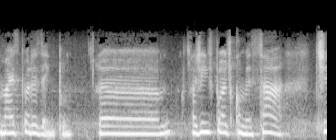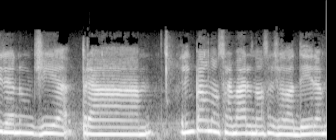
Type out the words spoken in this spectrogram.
Mas, por exemplo, uh, a gente pode começar tirando um dia para limpar o nosso armário, nossa geladeira,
